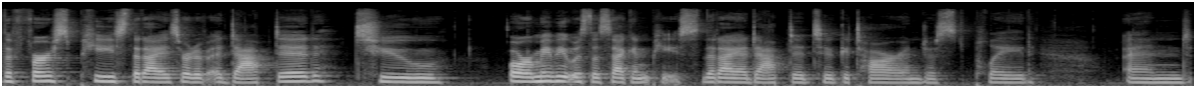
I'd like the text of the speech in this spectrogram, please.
the first piece that I sort of adapted to, or maybe it was the second piece that I adapted to guitar and just played. And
